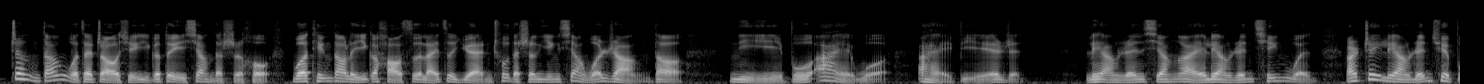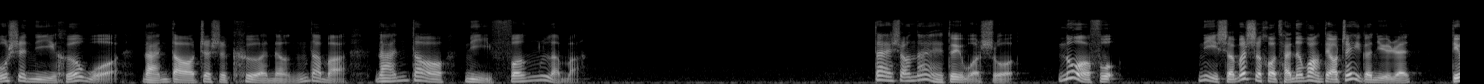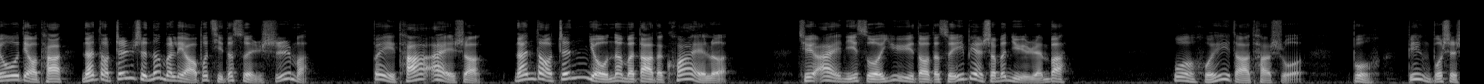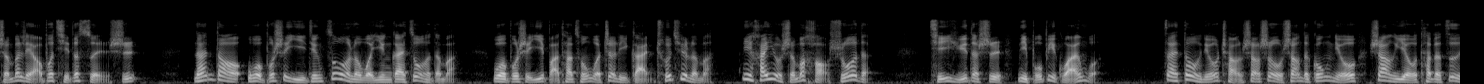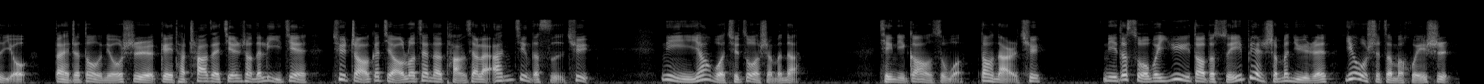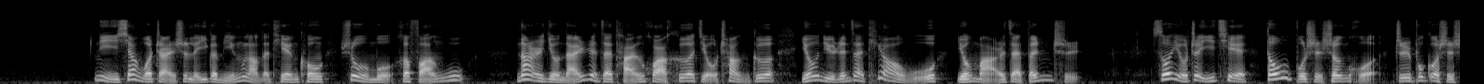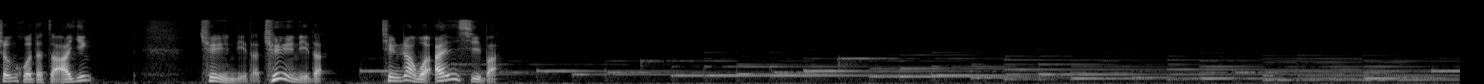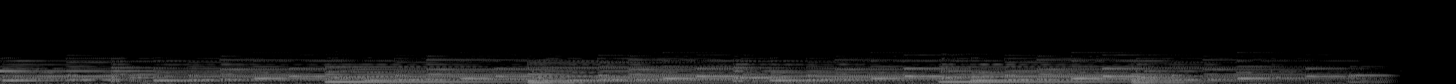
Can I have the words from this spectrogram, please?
正当我在找寻一个对象的时候，我听到了一个好似来自远处的声音向我嚷道：“你不爱我，爱别人。”两人相爱，两人亲吻，而这两人却不是你和我，难道这是可能的吗？难道你疯了吗？戴尚奈对我说：“懦夫，你什么时候才能忘掉这个女人？丢掉他，难道真是那么了不起的损失吗？被他爱上，难道真有那么大的快乐？去爱你所遇到的随便什么女人吧。”我回答他说：“不，并不是什么了不起的损失。难道我不是已经做了我应该做的吗？我不是已把他从我这里赶出去了吗？你还有什么好说的？其余的事你不必管我。在斗牛场上受伤的公牛尚有他的自由，带着斗牛士给他插在肩上的利剑，去找个角落在那躺下来安静的死去。你要我去做什么呢？请你告诉我到哪儿去。”你的所谓遇到的随便什么女人又是怎么回事？你向我展示了一个明朗的天空、树木和房屋，那儿有男人在谈话、喝酒、唱歌，有女人在跳舞，有马儿在奔驰。所有这一切都不是生活，只不过是生活的杂音。去你的，去你的，请让我安息吧。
